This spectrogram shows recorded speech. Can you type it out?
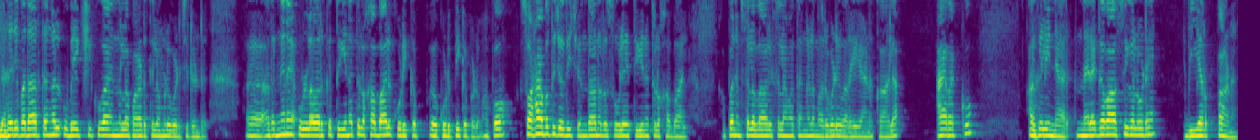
ലഹരി പദാർത്ഥങ്ങൾ ഉപേക്ഷിക്കുക എന്നുള്ള പാഠത്തിൽ നമ്മൾ പഠിച്ചിട്ടുണ്ട്. അതങ്ങനെ ഉള്ളവർക്ക് തീനത്തുൽ ഹബാൽ കുടിക്ക കുടിപ്പിക്കപ്പെടും. അപ്പോൾ സ്വഹാബത്ത് ചോദിച്ചു എന്താണ് റസൂലെ തീനത്തുൽ ഹബാൽ അപ്പോൾ നബ്സ് അലൈഹി സ്വലാമ തങ്ങൾ മറുപടി പറയുകയാണ് കാല അറക്കു അഹ്ലിനാർ നരകവാസികളുടെ വിയർപ്പാണ്.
